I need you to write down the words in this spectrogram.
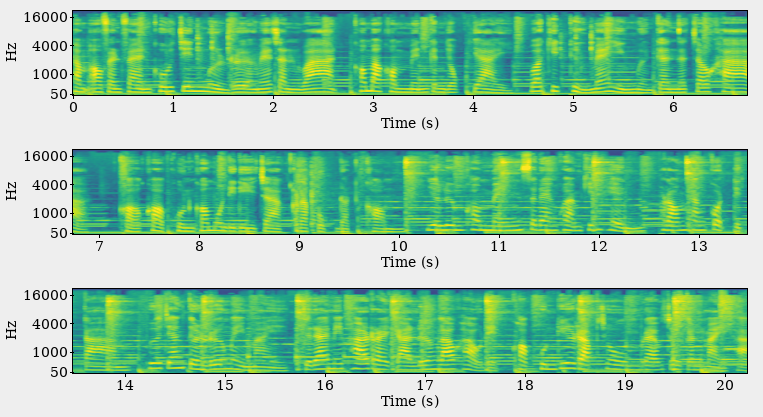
ทำเอาแฟนๆ คู่จิ้นหมื่นเรืองแม่จันวาดเข้ามาคอมเมนต์กันยกใหญ่ ว่าคิดถึงแม่หญิงเหมือนกันนะเจ้าค่ะ ขอขอบคุณข้อมูลดีๆ จากกระปุก .com อย่าลืมคอมเมนต์แสดงความคิดเห็น พร้อมทั้งกดติดตาม เพื่อแจ้งเตือนเรื่องใหม่ๆ จะได้ไม่พลาดรายการเรื่องเล่าข่าวเด็ดขอบคุณที่รับชมแล้วเจอกันใหม่ค่ะ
